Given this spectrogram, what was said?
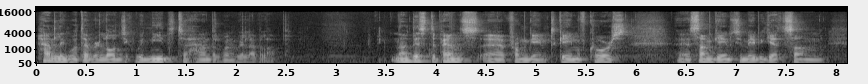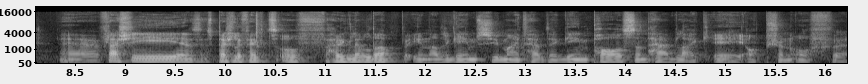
handling whatever logic we need to handle when we level up. Now this depends uh, from game to game, of course. Uh, some games you maybe get some uh, flashy uh, special effects of having leveled up. In other games you might have the game pause and have like a option of uh,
